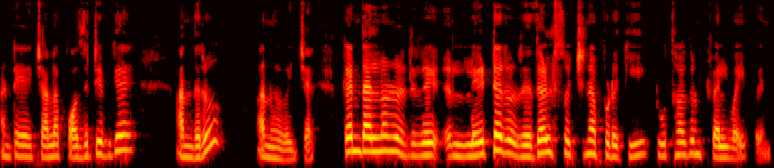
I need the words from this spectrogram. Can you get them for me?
అంటే చాలా పాజిటివ్గా అందరూ అనుభవించారు. కానీ దానిలో లేటర్ రిజల్ట్స్ వచ్చినప్పటికి టూ థౌజండ్ ట్వెల్వ్ అయిపోయింది.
